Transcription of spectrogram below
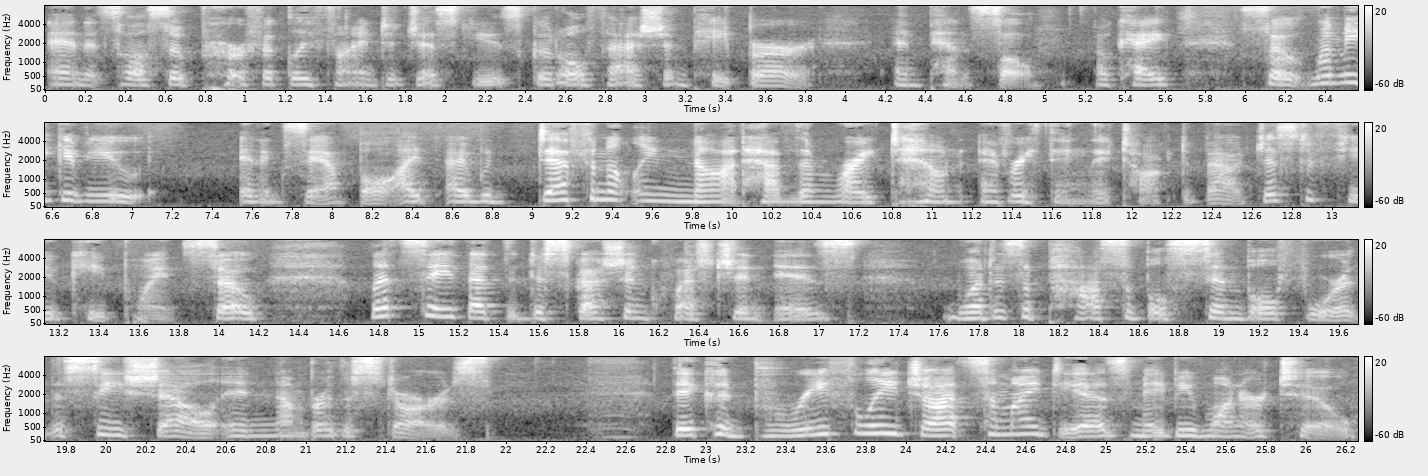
and it's also perfectly fine to just use good old fashioned paper and pencil. Okay, so let me give you an example. I, I would definitely not have them write down everything they talked about, just a few key points. So let's say that the discussion question is what is a possible symbol for the seashell in Number the Stars? They could briefly jot some ideas, maybe one or two.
